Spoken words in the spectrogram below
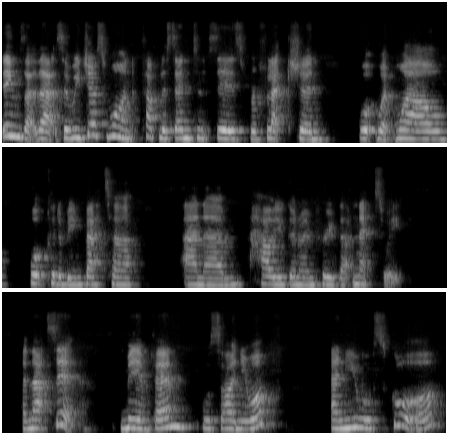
things like that. So we just want a couple of sentences reflection what went well, what could have been better, and um, how you're going to improve that next week. And that's it. Me and Fen will sign you off, and you will score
